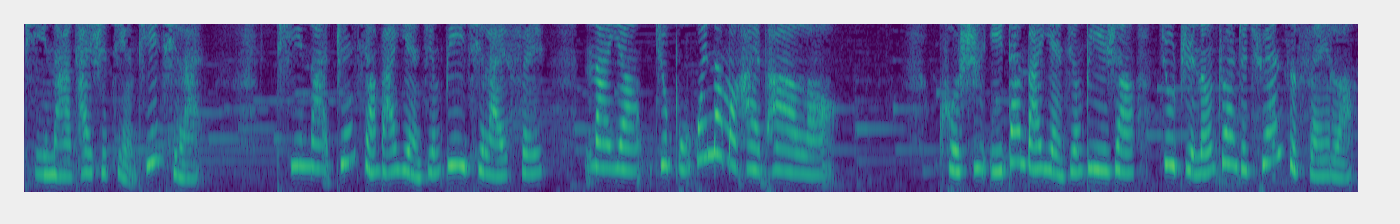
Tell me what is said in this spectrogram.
缇娜开始警惕起来。缇娜真想把眼睛闭起来飞，那样就不会那么害怕了。可是，一旦把眼睛闭上，就只能转着圈子飞了，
